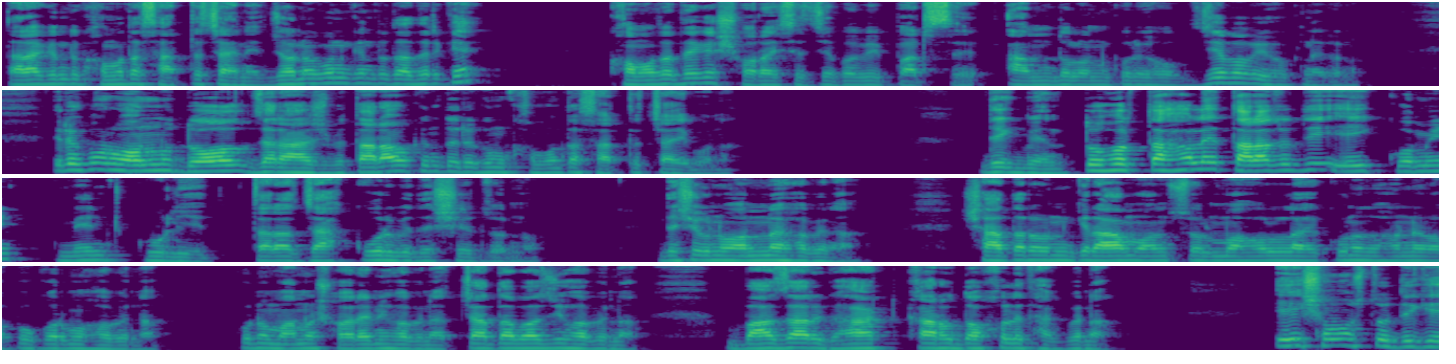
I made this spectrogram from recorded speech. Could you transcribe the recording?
তারা কিন্তু ক্ষমতা ছাড়তে চায় না। জনগণ কিন্তু তাদেরকে ক্ষমতা থেকে সরাইছে, যেভাবেই পারছে, আন্দোলন করে হোক, যেভাবেই হোক না কেন। এরকম অন্য দল যারা আসবে, তারাও কিন্তু এরকম ক্ষমতা ছাড়তে চাইব না। দেখবেন, তো তাহলে তারা যদি এই কমিটমেন্টগুলি তারা যা করবে দেশের জন্য, দেশে কোনো অন্যায় হবে না। সাধারণ গ্রাম, অঞ্চল, মহল্লায় কোনো ধরনের অপকর্ম হবে না। কোনো মানুষ হয়রানি হবে না, চাঁদাবাজি হবে না, বাজার ঘাট কারও দখলে থাকবে না। এই সমস্ত দিকে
